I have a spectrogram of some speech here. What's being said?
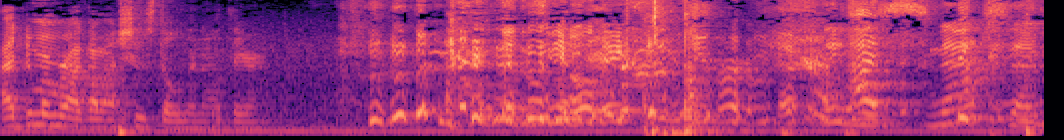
I do remember I got my shoes stolen out there. That's the only thing you remember. Just snatched them.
